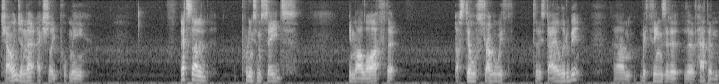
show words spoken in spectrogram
challenge, and that actually put me. That started putting some seeds in my life that I still struggle with to this day a little bit um, with things that, are, that have happened.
